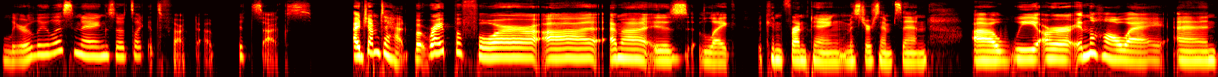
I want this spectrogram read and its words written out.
clearly listening. So it's like it's fucked up. It sucks. I jumped ahead, but right before uh, Emma is like confronting Mr. Simpson, uh, we are in the hallway and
